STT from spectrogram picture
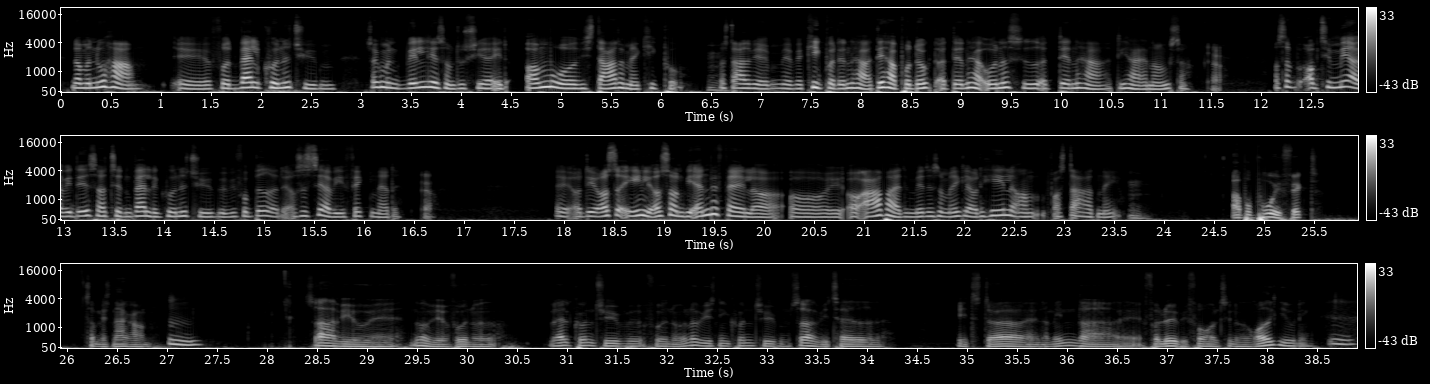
når man nu har øh, fået valgt kundetypen, så kan man vælge, som du siger, et område, vi starter med at kigge på. Mm. Så starter vi med at kigge på den her, det her produkt, og den her underside, og den her, de her annoncer. Ja. Og så optimerer vi det så til den valgte kundetype. Vi forbedrer det, og så ser vi effekten af det. Ja. Øh, og det er også egentlig også sådan, vi anbefaler at, øh, at arbejde med det, så man ikke laver det hele om fra starten af. Mm. Apropos effekt, som vi snakker om, Mm. så har vi jo, øh, nu har vi jo fået noget valgt kundetype, fået noget undervisning i kundetypen, så har vi taget et større eller mindre øh, forløb i forhold til noget rådgivning. Mm.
